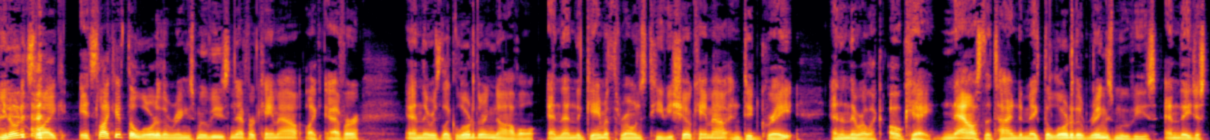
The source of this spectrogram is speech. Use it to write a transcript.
You know what it's like? It's like if the Lord of the Rings movies never came out, like ever, and there was like Lord of the Ring novel, and then the Game of Thrones TV show came out and did great, and then they were like, okay, now's the time to make the Lord of the Rings movies, and they just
